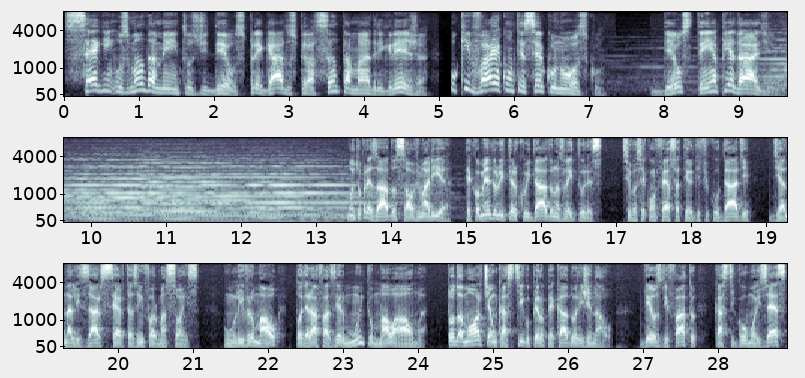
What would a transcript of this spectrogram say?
seguem os mandamentos de Deus pregados pela Santa Madre Igreja, o que vai acontecer conosco? Deus tenha piedade. Muito prezado, salve Maria. Recomendo-lhe ter cuidado nas leituras se você confessa ter dificuldade de analisar certas informações. Um livro mau poderá fazer muito mal à alma. Toda morte é um castigo pelo pecado original. Deus, de fato, castigou Moisés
